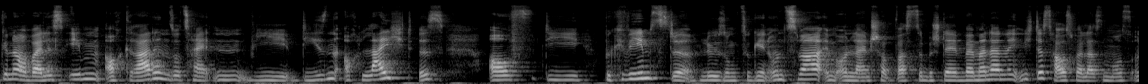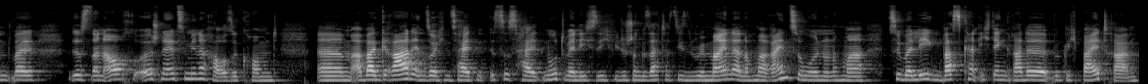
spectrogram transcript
Genau, weil es eben auch gerade in so Zeiten wie diesen auch leicht ist, auf die bequemste Lösung zu gehen. Und zwar im Online-Shop was zu bestellen, weil man dann nicht das Haus verlassen muss und weil das dann auch äh, schnell zu mir nach Hause kommt. Ähm, aber gerade in solchen Zeiten ist es halt notwendig, sich, wie du schon gesagt hast, diesen Reminder nochmal reinzuholen und nochmal zu überlegen, was kann ich denn gerade wirklich beitragen.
